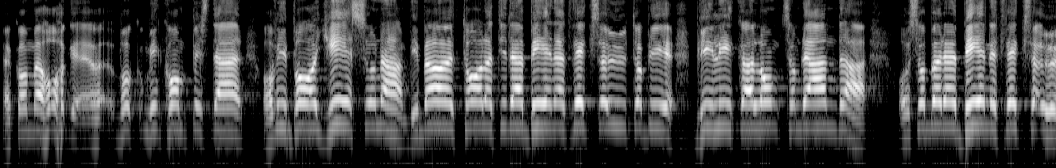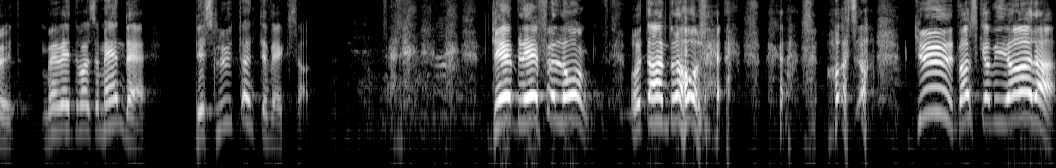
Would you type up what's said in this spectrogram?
Jag kommer ihåg eh, min kompis där och vi bad Jesu namn. Vi började tala till det där benet växa ut och bli, bli lika långt som det andra. Och så började benet växa ut. Men vet du vad som hände? Det slutade inte växa. Det blev för långt åt andra hållet. Och så, Gud, vad ska vi göra?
